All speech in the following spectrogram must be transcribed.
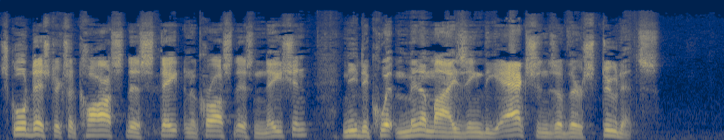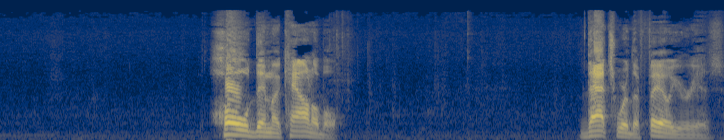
School districts across this state and across this nation need to quit minimizing the actions of their students. Hold them accountable. That's where the failure is.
